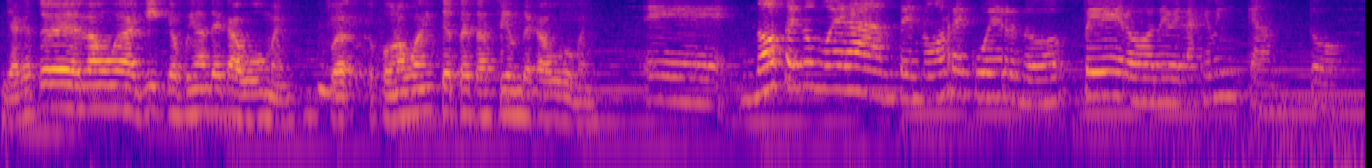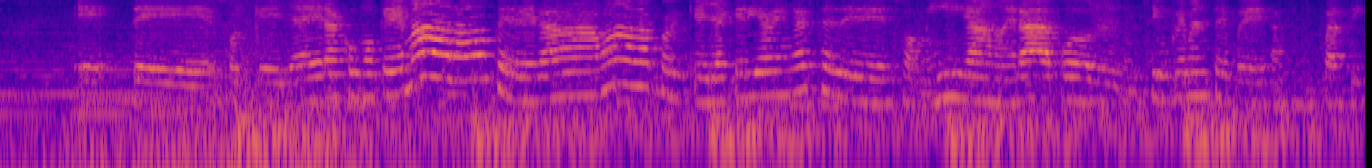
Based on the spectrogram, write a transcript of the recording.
Ya que tú eres la mujer aquí, ¿qué opinas de Catwoman? ¿Fue, fue una buena interpretación de Catwoman? No sé cómo era antes, no recuerdo, pero de verdad que me encantó. Este, porque ella era como que mala, pero era mala porque ella quería vengarse de su amiga, no era por simplemente pues fue así.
